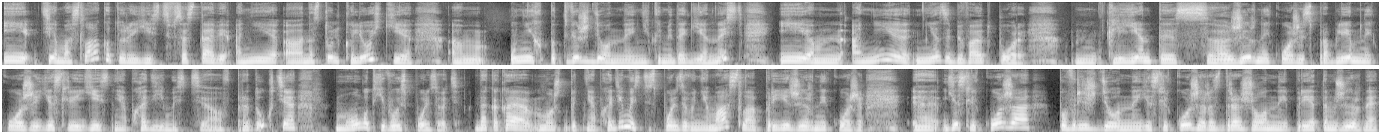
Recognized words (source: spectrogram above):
И те масла, которые есть в составе, они э, настолько легкие, у них подтвержденная никомедогенность, и они не забивают поры. Клиенты с жирной кожей, с проблемной кожей, если есть необходимость э, в продукте, могут его использовать. Да, какая может быть необходимость использования масла при жирной коже? Э, если кожа поврежденная, если кожа раздраженная, при этом жирная,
